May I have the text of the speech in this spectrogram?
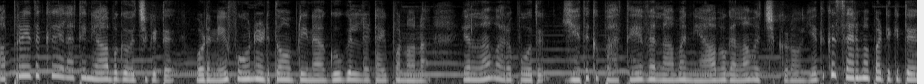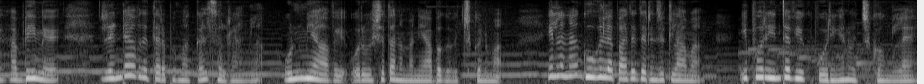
அப்புறம் எதுக்கு எல்லாத்தையும் ஞாபகம் வச்சுக்கிட்டு உடனே ஃபோன் எடுத்தோம் அப்படின்னா கூகுளில் டைப் பண்ணோன்னா எல்லாம் வரப்போகுது. எதுக்குப்பா தேவையில்லாமல் ஞாபகம்லாம் வச்சுக்கணும்? எதுக்கு சிரமப்பட்டுக்கிட்டு? அப்படின்னு ரெண்டாவது தரப்பு மக்கள் சொல்கிறாங்களாம் உண்மையாகவே ஒரு விஷயத்த நம்ம ஞாபகம் வச்சுக்கணுமா? இல்லைன்னா கூகுளில் பார்த்து தெரிஞ்சுக்கலாமா? இப்போ ஒரு இன்டர்வியூக்கு போகிறீங்கன்னு வச்சுக்கோங்களேன்.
